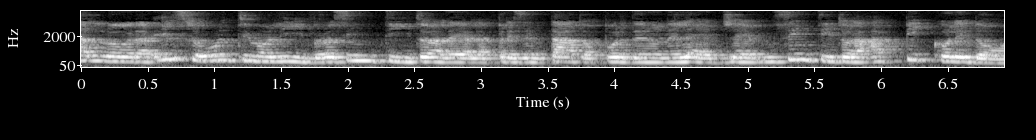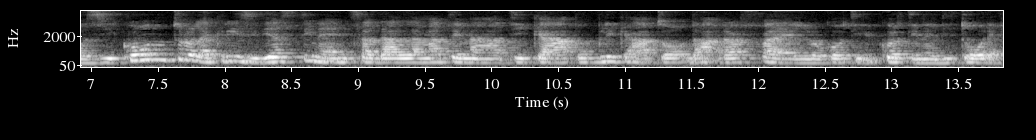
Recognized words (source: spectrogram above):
allora, il suo ultimo libro si intitola, lei l'ha presentato a Pordenone Legge, si intitola A piccole dosi contro la crisi di astinenza dalla matematica, pubblicato da Raffaello Cortina Editore.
